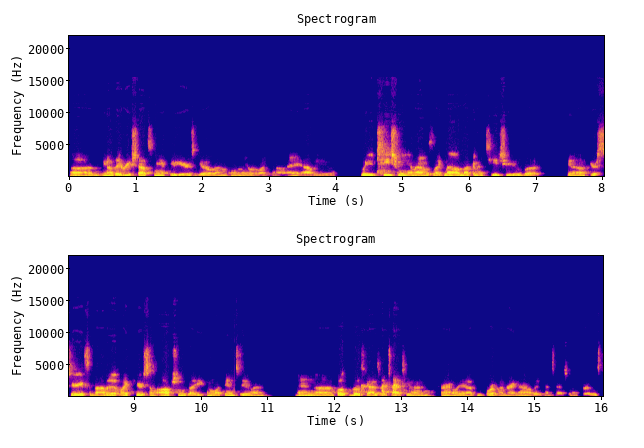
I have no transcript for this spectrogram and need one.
Uh, you know, they reached out to me a few years ago and, and they were like, you know, hey, how do you will you teach me? And I was like, no, I'm not going to teach you, but you know, if you're serious about it, like here's some options that you can look into. And and uh, both of those guys are tattooing currently up in Portland right now. They've been tattooing for at least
